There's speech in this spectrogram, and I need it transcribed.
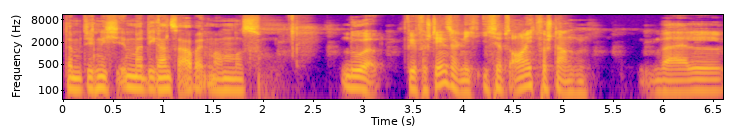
damit ich nicht immer die ganze Arbeit machen muss. Nur, wir verstehen es halt nicht. Ich habe es auch nicht verstanden. Weil,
